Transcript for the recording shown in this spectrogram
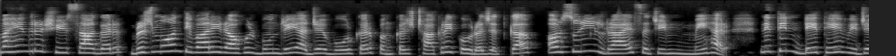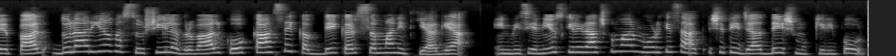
महेंद्र क्षीरसागर, ब्रजमोहन तिवारी, राहुल बूंद्रे, अजय बोरकर, पंकज ठाकरे को रजत कप और सुनील राय, सचिन मेहर, नितिन डेथे, विजय पाल, दुलारिया व सुशील अग्रवाल को कांसे कप देकर सम्मानित किया गया। इनबीसी न्यूज़ के लिए राजकुमार मोड़ के साथ क्षितिजा देशमुख की रिपोर्ट।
